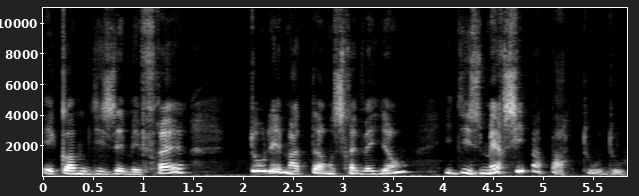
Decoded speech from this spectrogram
Et comme disaient mes frères, tous les matins en se réveillant, ils disent merci papa, tout doux.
